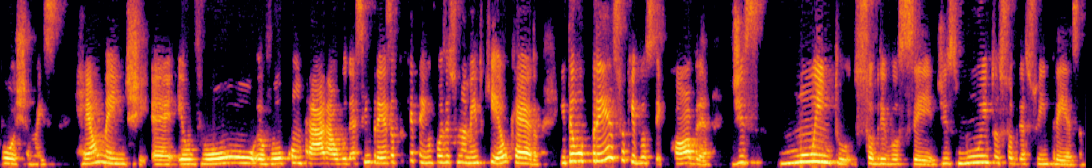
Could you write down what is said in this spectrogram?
"Poxa, mas realmente é, eu vou eu vou comprar algo dessa empresa porque tem um posicionamento que eu quero. Então o preço que você cobra diz muito sobre você, diz muito sobre a sua empresa.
